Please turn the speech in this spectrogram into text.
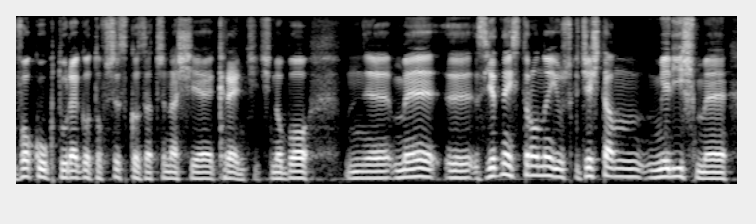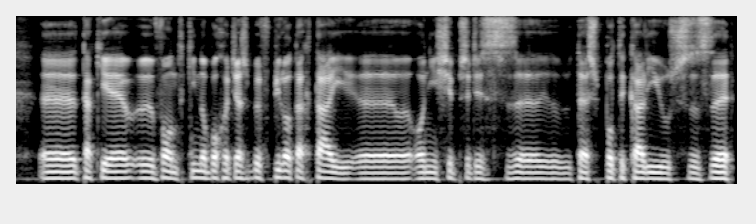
wokół którego to wszystko zaczyna się kręcić. No bo e, my z jednej strony już gdzieś tam mieliśmy takie wątki, no bo chociażby w pilotach TAI oni się przecież też potykali już z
